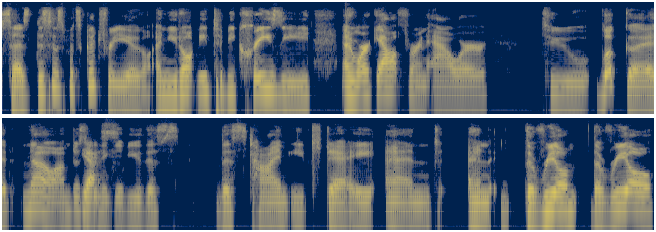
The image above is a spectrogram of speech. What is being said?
says this is what's good for you and you don't need to be crazy and work out for an hour to look good no i'm just yes. going to give you this this time each day and and the real the real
